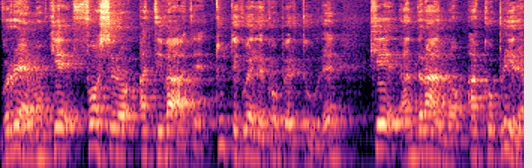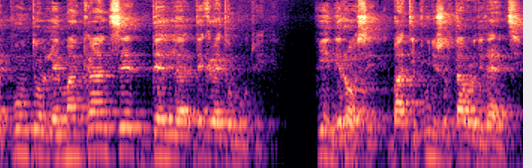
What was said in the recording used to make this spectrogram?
vorremmo che fossero attivate tutte quelle coperture che andranno a coprire appunto le mancanze del decreto mutui. Quindi Rossi, batti i pugni sul tavolo di Renzi.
